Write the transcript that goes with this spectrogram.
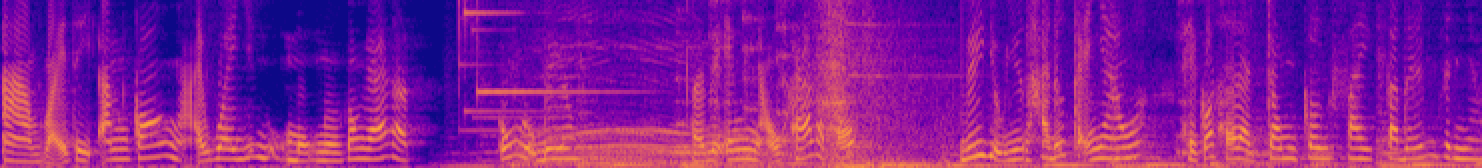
À vậy thì anh có ngại quen với một người con gái là uống rượu bia không? Tại vì em nhậu khá là tốt. Ví dụ như hai đứa cãi nhau á Thì có thể là trong cơn say ta đến bên nhau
